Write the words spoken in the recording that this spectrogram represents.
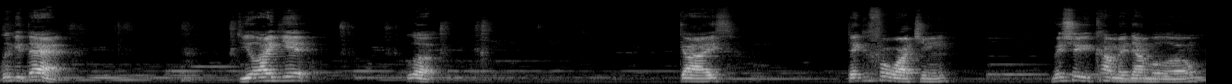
Look at that. Do you like it? Look. Guys, thank you for watching. Make sure you comment down below.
